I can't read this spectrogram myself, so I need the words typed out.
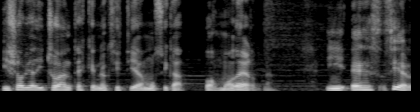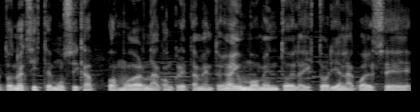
Y yo había dicho antes que no existía música posmoderna. Y es cierto, no existe música posmoderna concretamente. No hay un momento de la historia en la cual se,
